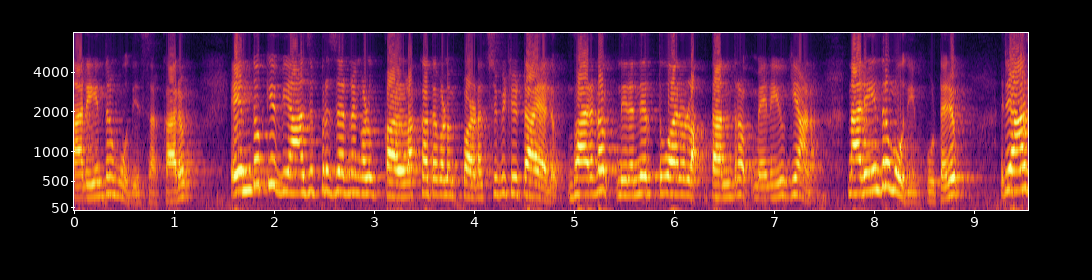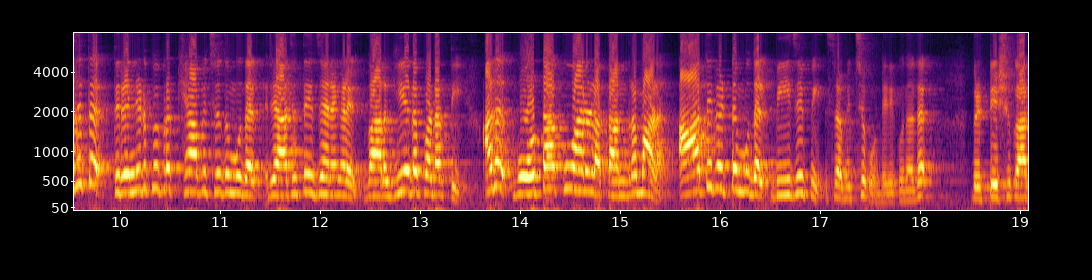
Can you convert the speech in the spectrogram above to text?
നരേന്ദ്രമോദി സർക്കാരും. എന്തൊക്കെ വ്യാജ പ്രചരണങ്ങളും കള്ളക്കഥകളും പടച്ചുവിട്ടിട്ടായാലും ഭരണം നിലനിർത്തുവാനുള്ള തന്ത്രം മെനയുകയാണ് നരേന്ദ്രമോദിയും കൂട്ടരും. രാജ്യത്ത് തിരഞ്ഞെടുപ്പ് പ്രഖ്യാപിച്ചതു മുതൽ രാജ്യത്തെ ജനങ്ങളിൽ വർഗീയത പടർത്തി അത് വോട്ടാക്കുവാനുള്ള തന്ത്രമാണ് ആദ്യഘട്ടം മുതൽ ബി ജെ പി ശ്രമിച്ചുകൊണ്ടിരിക്കുന്നത്. ബ്രിട്ടീഷുകാർ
